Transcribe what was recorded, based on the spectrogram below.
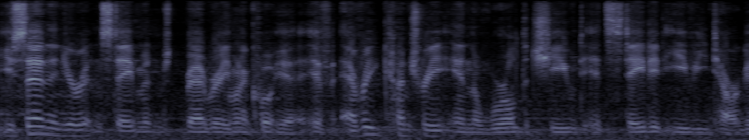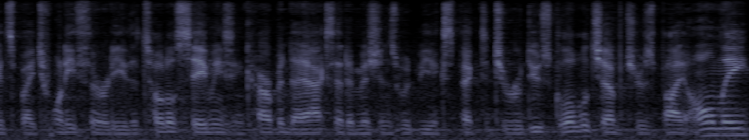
You said in your written statement, Mr. Bradbury, I'm going to quote you if every country in the world achieved its stated EV targets by 2030, the total savings in carbon dioxide emissions would be expected to reduce global temperatures by only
